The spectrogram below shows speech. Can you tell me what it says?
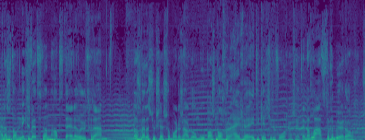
En als het dan niks werd, dan had de NRU het gedaan. En als het wel een succes zou worden, zou de omroep alsnog hun eigen etiketje ervoor gaan zetten. En dat laatste gebeurde overigens.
